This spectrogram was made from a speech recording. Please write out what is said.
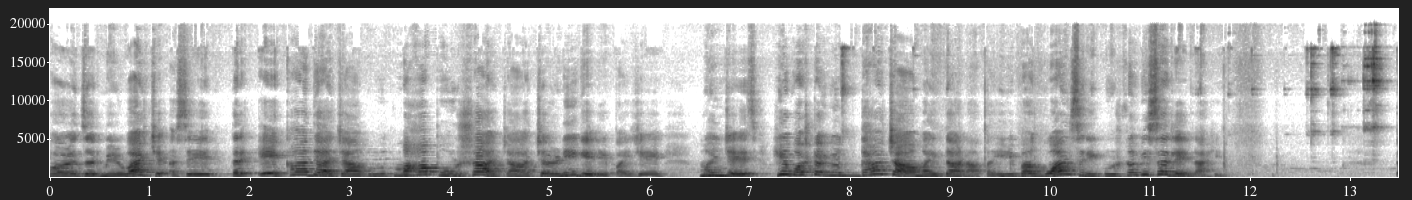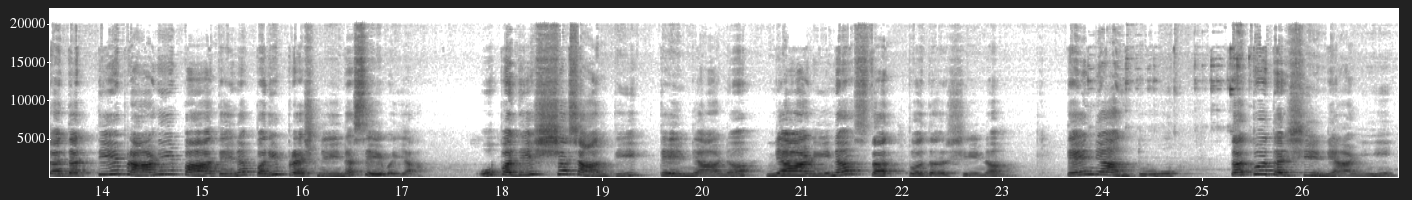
फळ जर मिळवायचे असेल तर एखाद्या जागृत महापुरुषाच्या चरणी गेले पाहिजे. म्हणजेच ही गोष्ट युद्धाच्या मैदानातही भगवान श्रीकृष्ण विसरले नाही. तदत्ती प्राणीपातेन परिप्रश्नेन सेवया. उपदेश शांती ते ज्ञान ज्ञानीन तत्वदर्शीन ते ज्ञान तू तत्वदर्शी ज्ञानी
